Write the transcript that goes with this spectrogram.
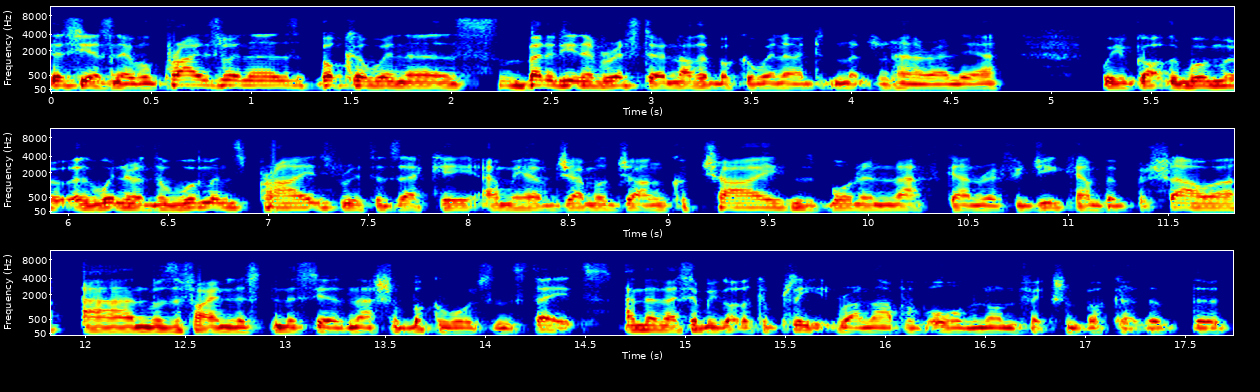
this year's Nobel Prize winners, Booker winners, Bernardine Evaristo, another Booker winner, I didn't mention her earlier. We've got the, woman, winner of the Women's Prize, Ruth Ozeki, and we have Jamal Jan Kochai, who's born in an Afghan refugee camp in Peshawar and was a finalist in this year's National Book Awards in the States. And then I said we got the complete run-up of all the non-fiction Booker, the, the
